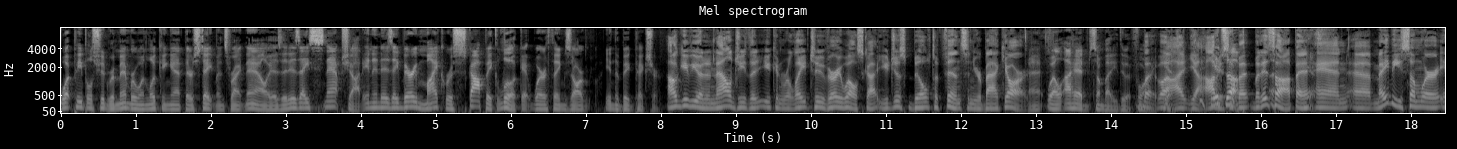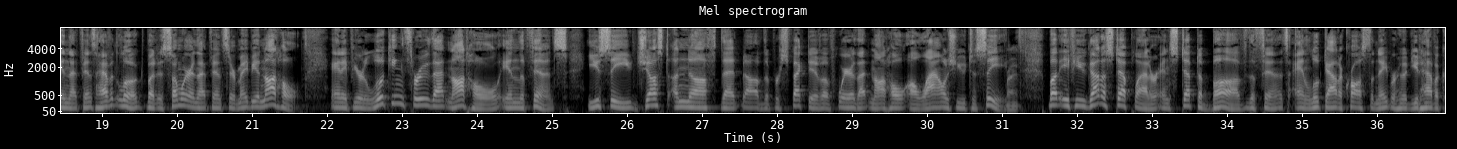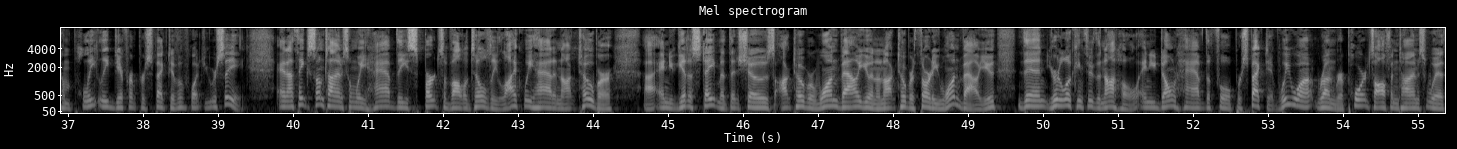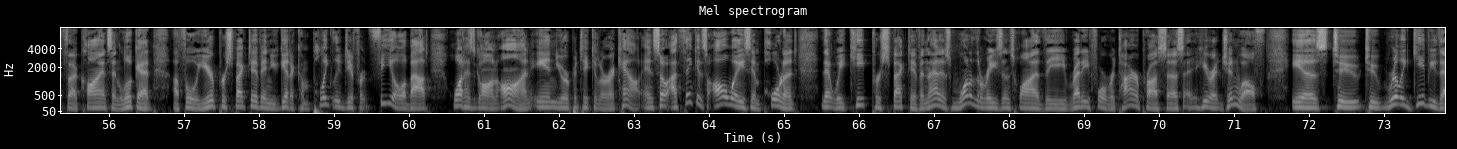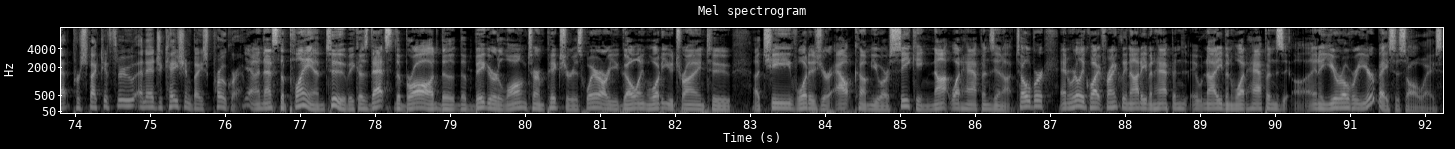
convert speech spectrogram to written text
what people should remember when looking at their statements right now is it is a snapshot and it is a very microscopic look at where things are in the big picture. I'll give you an analogy that you can relate to very well, Scott. You just built a fence in your backyard. Uh, well, I had somebody do it for but, me. Well, yeah, I, yeah obviously, but but it's up, and, and uh, maybe somewhere in that fence. I haven't looked, but it's somewhere in that fence there may be a knot hole. And if you're looking through that knot hole in the fence, you see just enough that uh, of the perspective of where that knot hole allows you to see. Right. But if you got a step ladder and stepped above the fence and looked out across the neighborhood, you'd have a completely different perspective of what you were seeing. And I think sometimes when we have these spurts of volatility, like we had in October, uh, and you get a statement that shows October 1 value and an October 31 value, then you're looking through the knot hole and you don't have the full perspective. We want run reports oftentimes with uh, clients and look at a full year perspective, and you get a completely different feel about what has gone on in your particular account. And so I think it's always important that we keep perspective, and that is one of the reasons why the Ready for Retire process uh, here at GenWealth is to to really give you that perspective through an education based program. Yeah, and that's the plan too, because that's the broad, the the bigger long term picture is where are you going? What are you trying to achieve? What is your outcome you are seeking? Not what happens in October, and really, quite frankly, not even happen, not even what happens uh, in a year over year basis. Always,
